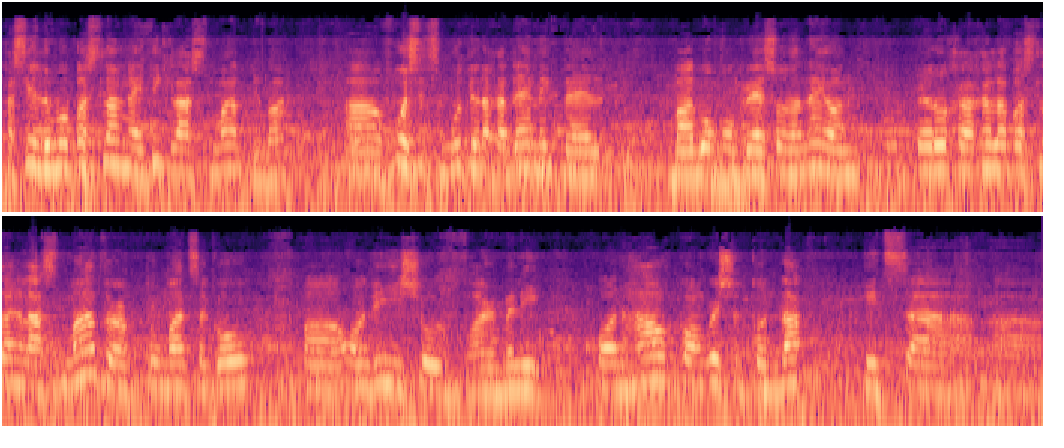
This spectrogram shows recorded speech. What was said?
Kasi lumabas lang I think last month, di ba? Uh, of course it's moot and academic dahil bagong kongreso na ngayon. Pero kakalabas lang last month or two months ago uh, on the issue of family on how Congress should conduct its uh, uh,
